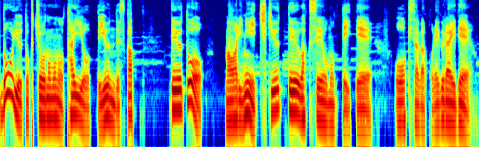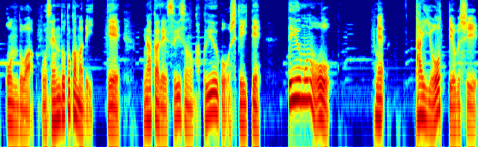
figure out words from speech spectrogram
どういう特徴のものを太陽って言うんですか？っていうと、周りに地球っていう惑星を持っていて、大きさがこれぐらいで、温度は5000度とかまでいって、中で水素の核融合をしていて、っていうものを、ね、太陽って呼ぶし、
